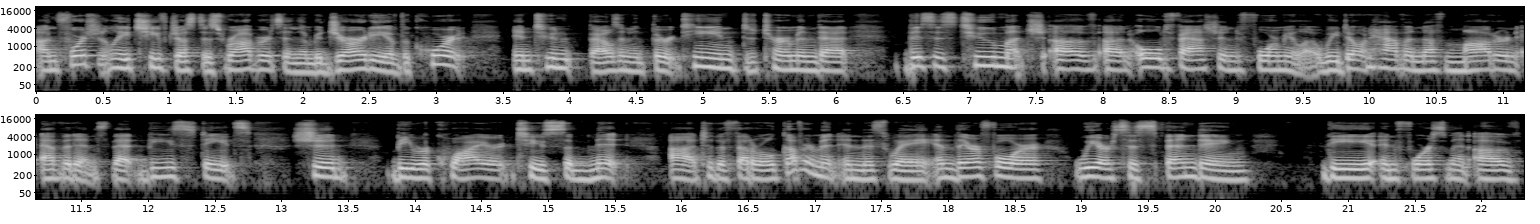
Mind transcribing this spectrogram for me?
Unfortunately, Chief Justice Roberts and the majority of the court in 2013 determined that this is too much of an old fashioned formula. We don't have enough modern evidence that these states should be required to submit uh, to the federal government in this way. And therefore, we are suspending the enforcement of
